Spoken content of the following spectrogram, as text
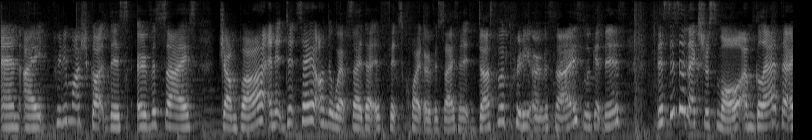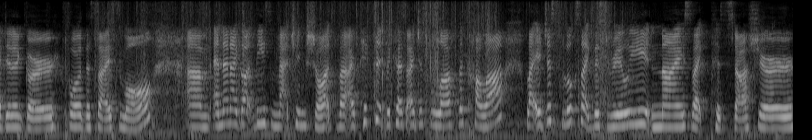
and I pretty much got this oversized jumper and it did say on the website that it fits quite oversized and it does look pretty oversized. Look at this this is an extra small I'm glad that I didn't go for the size small um, and then I got these matching shorts, but I picked it because I just love the color. Like it just looks like this really nice like pistachio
